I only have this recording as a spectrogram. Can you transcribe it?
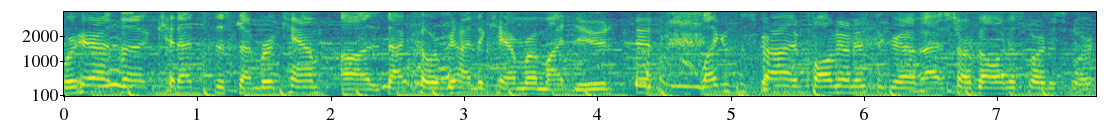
We're here at the Cadets December Camp. Uh, Zac Covert behind the camera, my dude. Like and subscribe, follow me on Instagram at Charbel underscore underscore.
